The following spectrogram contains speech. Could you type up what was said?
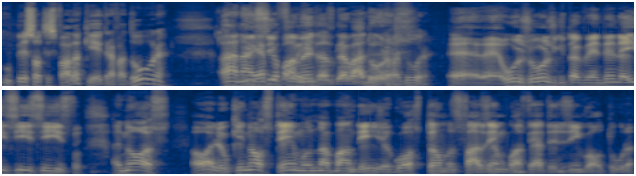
o pessoal que vocês falam é o quê? É gravadora? Ah, na época foi. Principalmente as gravadoras. Gravadora. É, é, hoje, hoje o que está vendendo é isso, isso e isso. Nós, olha, o que nós temos na bandeja, gostamos, fazemos com certa desenvoltura,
